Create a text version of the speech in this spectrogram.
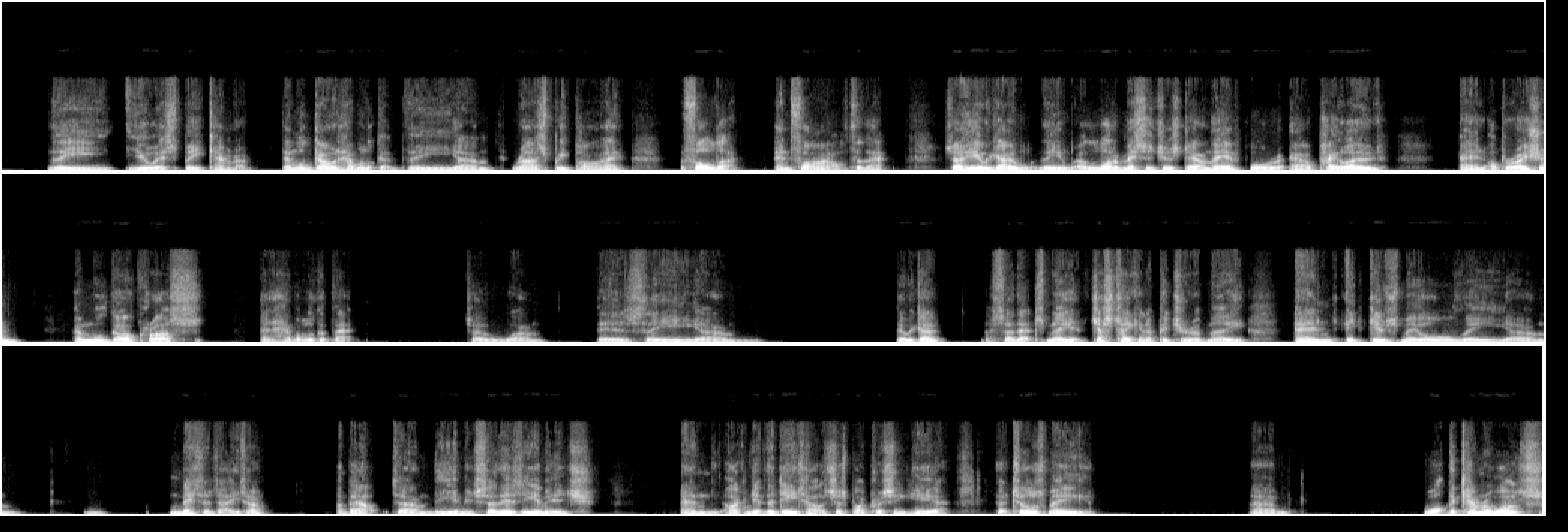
the USB camera. Then we'll go and have a look at the um, Raspberry Pi folder and file for that. So here we go. The, a lot of messages down there for our payload and operation. And we'll go across and have a look at that. So um, there's the, um, there we go. So that's me. It's just taken a picture of me and it gives me all the um, metadata about um, the image. So there's the image and I can get the details just by pressing here. It tells me um, what the camera was,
